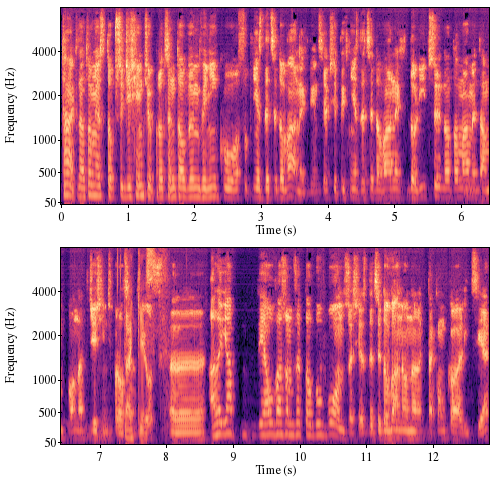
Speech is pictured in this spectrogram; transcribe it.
Tak, natomiast to przy 10% wyniku osób niezdecydowanych, więc jak się tych niezdecydowanych doliczy, no to mamy tam ponad 10% tak już. Jest. E, ale ja, ja uważam, że to był błąd, że się zdecydowano na taką koalicję.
